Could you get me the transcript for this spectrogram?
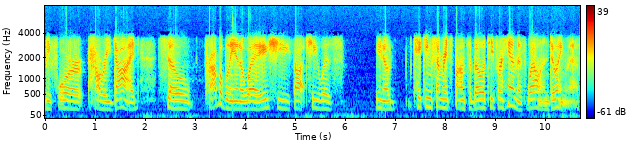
before Haury died, so probably in a way she thought she was, you know, taking some responsibility for him as well in doing this.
